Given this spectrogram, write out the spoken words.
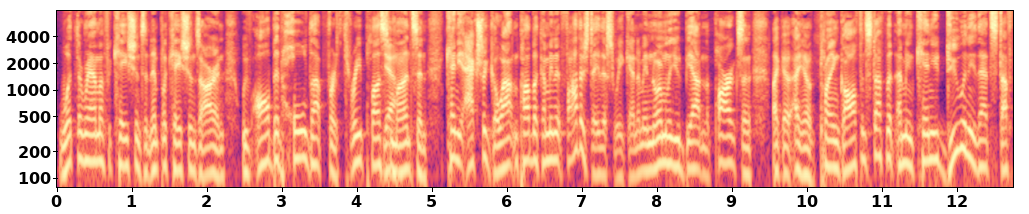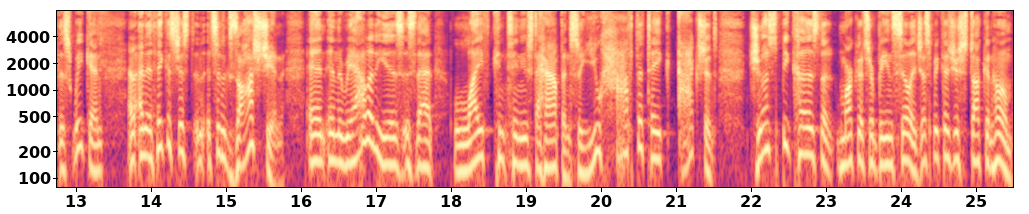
what the ramifications and implications are, and we've all been holed up for three plus Yeah. months. And can you actually go out in public? I mean, at Father's Day this weekend, I mean, normally you'd be out in the parks and like, a, you know, playing golf and stuff. But I mean, can you do any of that stuff this weekend? And, and I think it's just, it's an exhaustion. And, and the reality is, is that life continues to happen. So you have to take actions just because the markets are being silly, just because you're stuck at home.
